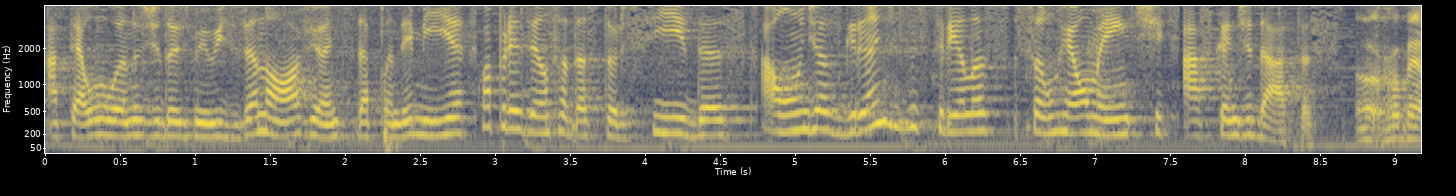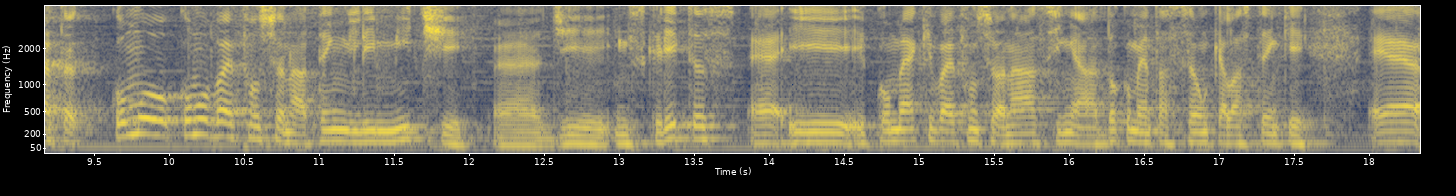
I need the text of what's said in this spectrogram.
até até o ano de 2019, antes da pandemia, com a presença das torcidas, aonde as grandes estrelas são realmente as candidatas. Roberta, como, como vai funcionar? Tem limite é, de inscritas é, e como é que vai funcionar assim a documentação que elas têm que é,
